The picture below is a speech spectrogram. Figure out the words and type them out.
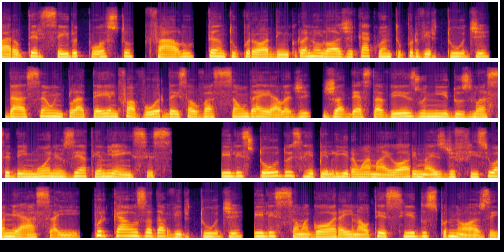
Para o terceiro posto, falo, tanto por ordem cronológica quanto por virtude, da ação em plateia em favor da salvação da Hélade, já desta vez unidos lacedemônios e atenienses. Eles todos repeliram a maior e mais difícil ameaça e, por causa da virtude, eles são agora enaltecidos por nós e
